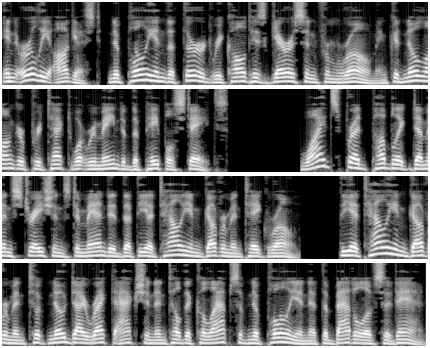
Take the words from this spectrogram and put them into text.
In early August, Napoleon III recalled his garrison from Rome and could no longer protect what remained of the Papal States. Widespread public demonstrations demanded that the Italian government take Rome. The Italian government took no direct action until the collapse of Napoleon at the Battle of Sedan.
